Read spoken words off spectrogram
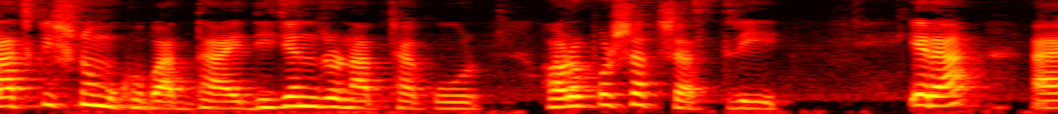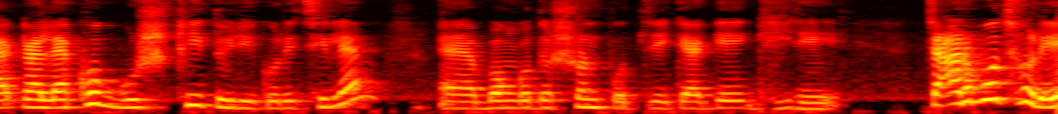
রাজকৃষ্ণ মুখোপাধ্যায়, দ্বিজেন্দ্রনাথ ঠাকুর, হরপ্রসাদ শাস্ত্রী। এরা একটা লেখক গোষ্ঠী তৈরি করেছিলেন বঙ্গদর্শন পত্রিকাকে ঘিরে। চার বছরে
